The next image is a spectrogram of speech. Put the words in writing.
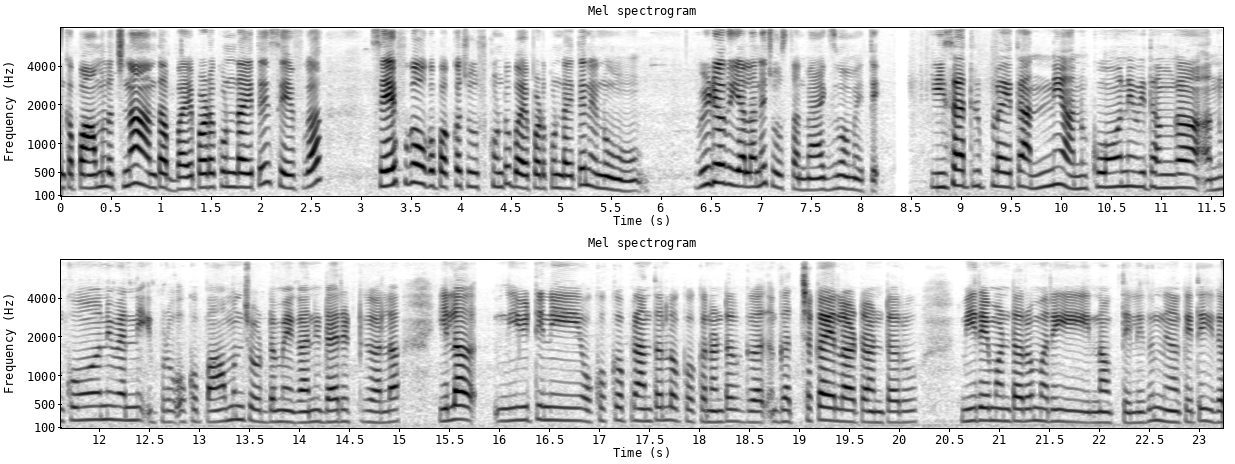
ఇంకా పాములు వచ్చినా అంత భయపడకుండా అయితే సేఫ్గా సేఫ్గా ఒక పక్క చూసుకుంటూ భయపడకుండా అయితే నేను వీడియో తీయాలనే చూస్తాను మ్యాక్సిమం అయితే. ఈసారి ట్రిప్లో అయితే అన్నీ అనుకోని విధంగా అనుకోనివన్నీ ఇప్పుడు ఒక పామును చూడడమే కానీ డైరెక్ట్గా అలా ఇలా వీటిని ఒక్కొక్క ప్రాంతంలో ఒక్కొక్కరు అంటారు. గ గచ్చకాయలాట అంటారు. మీరేమంటారో మరి నాకు తెలీదు. నాకైతే ఇది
